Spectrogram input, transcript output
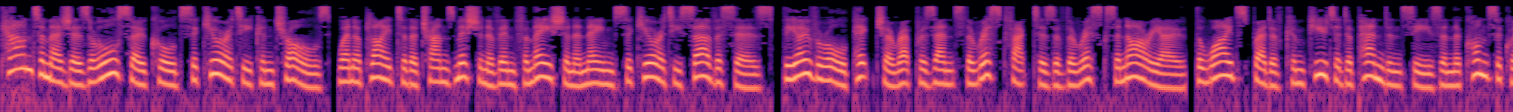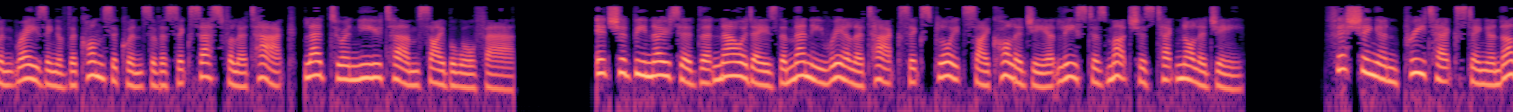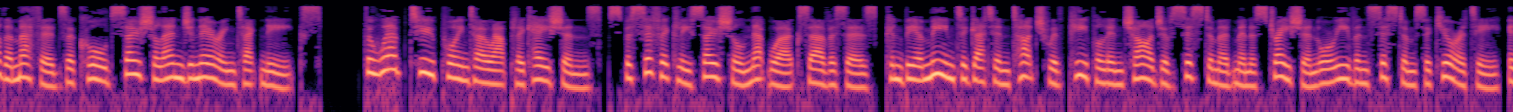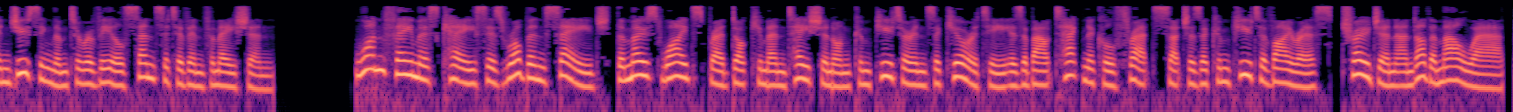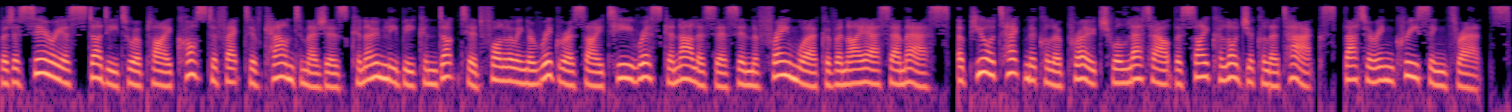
Countermeasures are also called security controls. When applied to the transmission of information are named security services. The overall picture represents the risk factors of the risk scenario, the widespread of computer dependencies and the consequent raising of the consequence of a successful attack, led to a new term cyberwarfare. It should be noted that nowadays the many real attacks exploit psychology at least as much as technology. Phishing and pretexting and other methods are called social engineering techniques. The Web 2.0 applications, specifically social network services, can be a mean to get in touch with people in charge of system administration or even system security, inducing them to reveal sensitive information. One famous case is Robin Sage. The most widespread documentation on computer insecurity is about technical threats such as a computer virus, Trojan, and other malware, but a serious study to apply cost effective countermeasures can only be conducted following a rigorous IT risk analysis in the framework of an ISMS. A pure technical approach will let out the psychological attacks, that are increasing threats.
